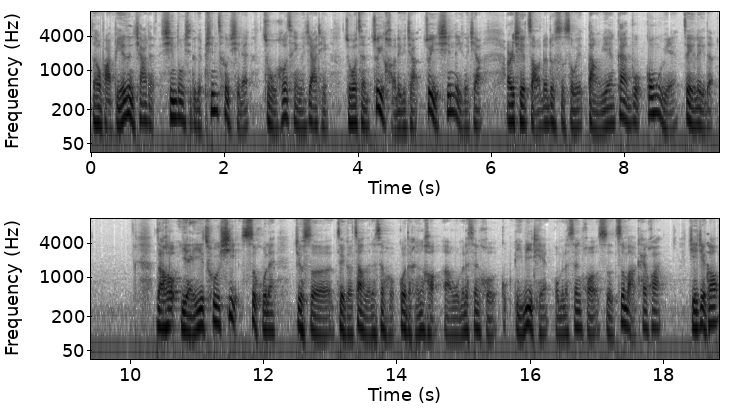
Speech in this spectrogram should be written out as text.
然后把别人家的新东西都给拼凑起来，组合成一个家庭，组合成最好的一个家，最新的一个家，而且找的都是所谓党员、干部、公务员这一类的。然后演一出戏，似乎呢就是这个藏人的生活过得很好啊，我们的生活比蜜甜，我们的生活是芝麻开花节节高，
